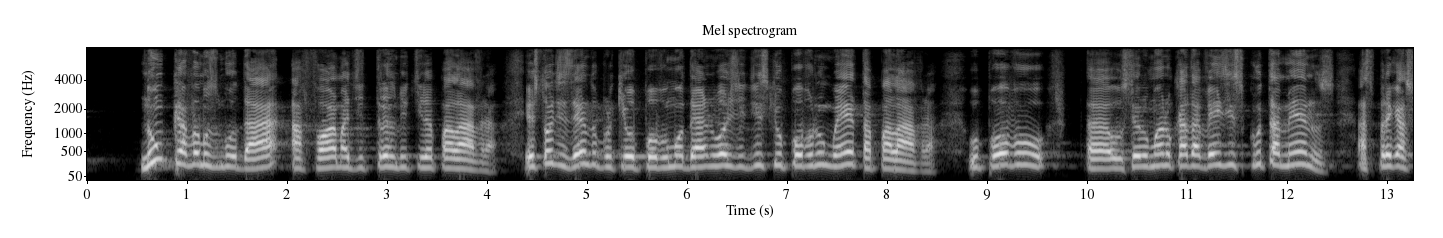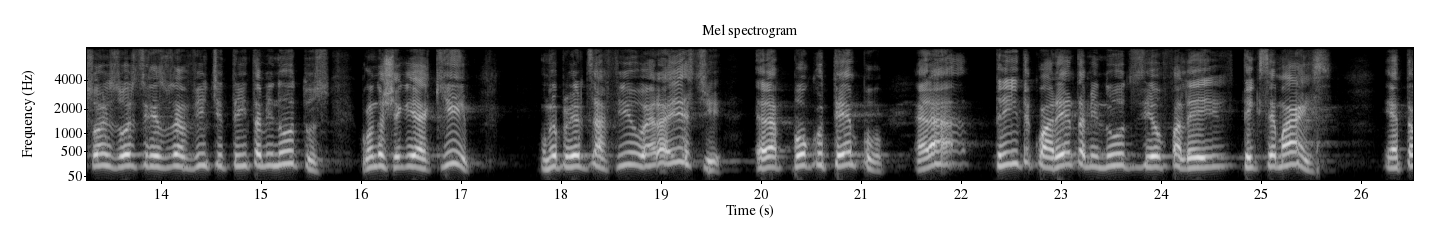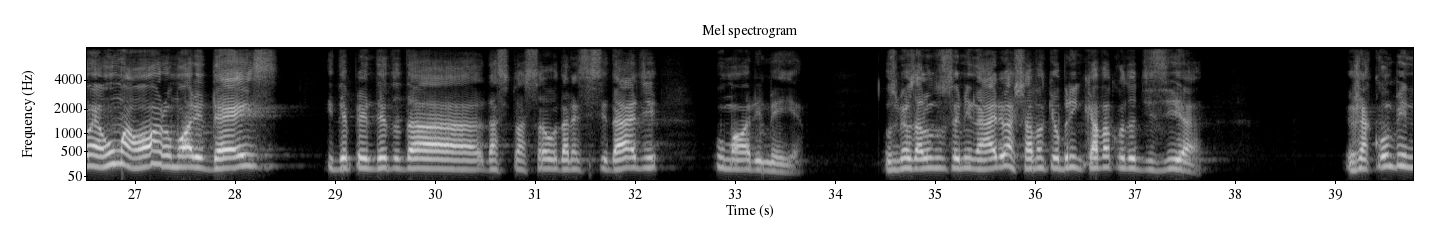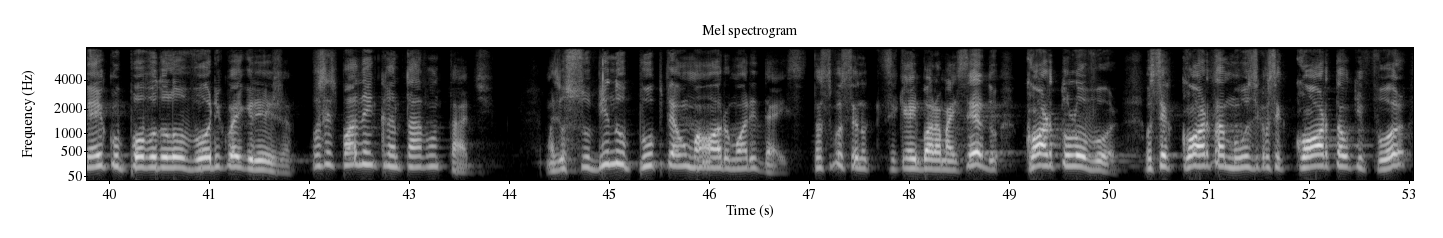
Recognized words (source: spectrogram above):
nunca vamos mudar a forma de transmitir a palavra. Eu estou dizendo porque o povo moderno hoje diz que o povo não aguenta a palavra. O povo uh, o ser humano cada vez escuta menos. As pregações hoje se resumem a 20, 30 minutos. Quando eu cheguei aqui, o meu primeiro desafio era este: era pouco tempo, era 30, 40 minutos, e eu falei, tem que ser mais. Então é uma hora, uma hora e dez, e dependendo da, da situação, da necessidade, uma hora e meia. Os meus alunos do seminário achavam que eu brincava quando eu dizia eu já combinei com o povo do louvor e com a igreja. Vocês podem cantar à vontade. Mas eu subir no púlpito é uma hora, uma hora e dez. Então, se você não se quer ir embora mais cedo, corta o louvor. Você corta a música, você corta o que for.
